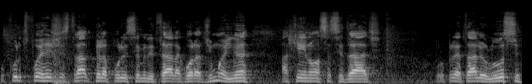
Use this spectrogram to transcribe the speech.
O furto foi registrado pela Polícia Militar agora de manhã aqui em nossa cidade. O proprietário Lúcio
